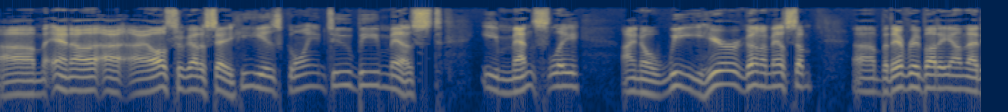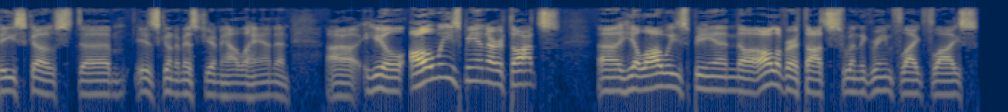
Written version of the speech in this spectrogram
Um, and uh, I also got to say, he is going to be missed immensely. I know we here are going to miss him, uh, but everybody on that East Coast um, is going to miss Jim Hallahan, and uh, he'll always be in our thoughts. Uh, he'll always be in uh, all of our thoughts when the green flag flies.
